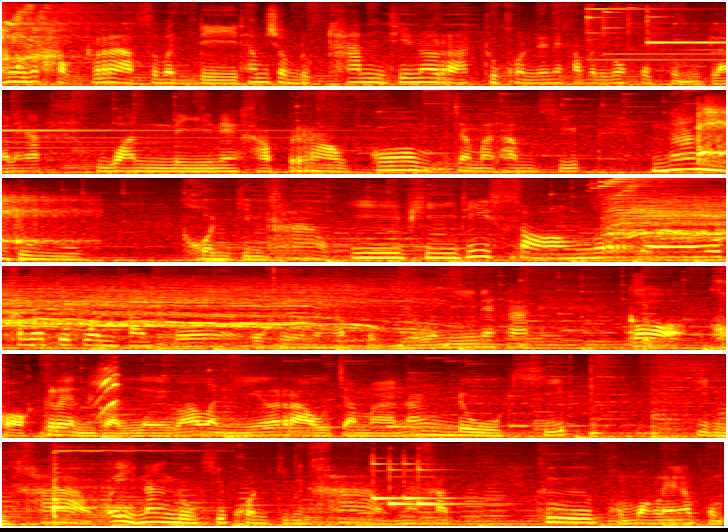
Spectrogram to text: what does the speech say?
วันนี้ก็ขอกราบสวัสดีท่านผู้ชมทุกท่านที่น่ารักทุกคนด้วยนะครับ วันนี้ก็พบผมอีกแล้วนะฮะวันนี้นะครับเราก็จะมาทำคลิปนั่งดูคนกินข้าว EP ที่2แล้วครับทุกคนครับก็โอเคนะครับผมเดี๋ยววันนี้นะคะก็ขอเกริ่นก่อนเลยว่าวันนี้เราจะมานั่งดูคลิป กินข้าว เอ้ยนั่งดูคลิปคนกินข้าวนะครับ คือผมบอกเลยนะผม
